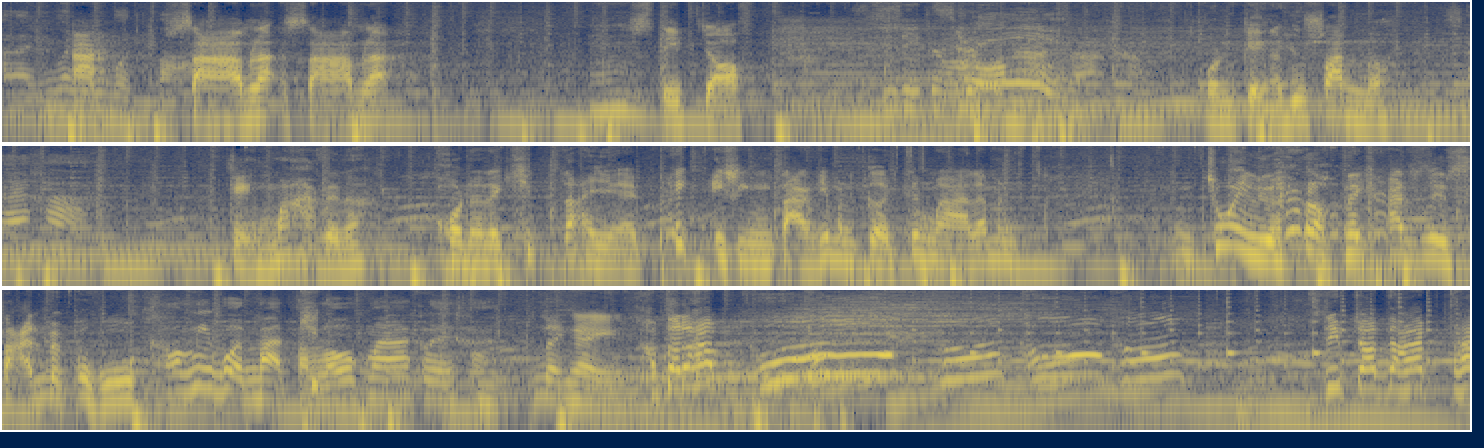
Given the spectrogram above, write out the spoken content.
อะไรที่มันอะมีบทบาทสามละสามละสตีฟจ็อบส์ใช่คนเก่งอายุสั้นเนาะใช่ค่ะ เก่งมากเลยนะ คนอะไรคิดได้ยังไงพลิกไอสิ่งต่างๆที่มันเกิดขึ้นมาแล้วมันช่วยเหลือเราในการสื่อสารแบบโอ้โหเขามีบทบาทต่อโลกมากเลยค่ะ ได้ไงคำตอบนะครับถูกถูกถูกถูก สตีฟจ็อบส์นะครับ ถ้า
